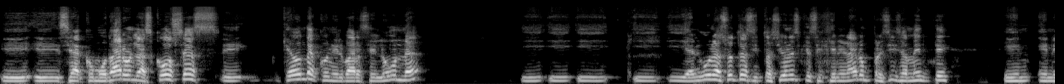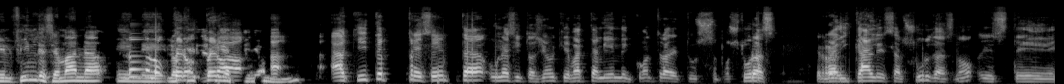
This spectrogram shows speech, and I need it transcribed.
se acomodaron las cosas. Eh, ¿Qué onda con el Barcelona? Y, algunas otras situaciones que se generaron precisamente en, el fin de semana. no, pero, pero aquí te presenta una situación que va también en contra de tus posturas radicales, absurdas, ¿no? Este,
